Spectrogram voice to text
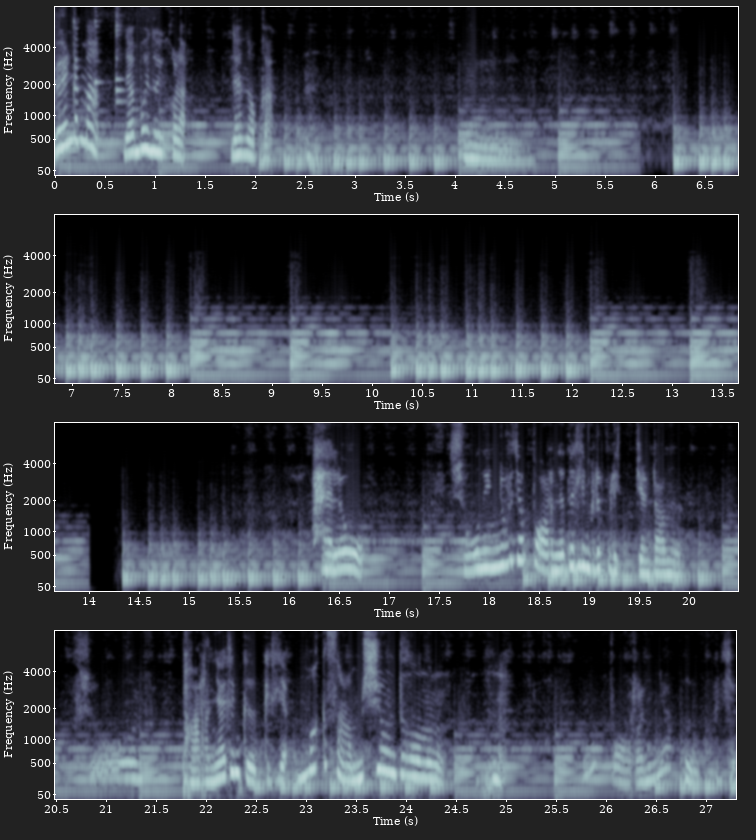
വേണ്ടമ്മ ഞാൻ പോയി നോക്കിക്കോളാം. ഞാൻ നോക്കാം. ഹലോ. ഷോ നിന്നോട് ഞാൻ പറഞ്ഞതല്ലേ ഇങ്ങോട്ട് വിളിക്കണ്ടെന്ന്. ഷോ പറഞ്ഞാലും കേൾക്കില്ല ഉമ്മക്ക് സംശയമുണ്ട് തോന്നുന്നു. പറഞ്ഞാൽ കേൾക്കില്ല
